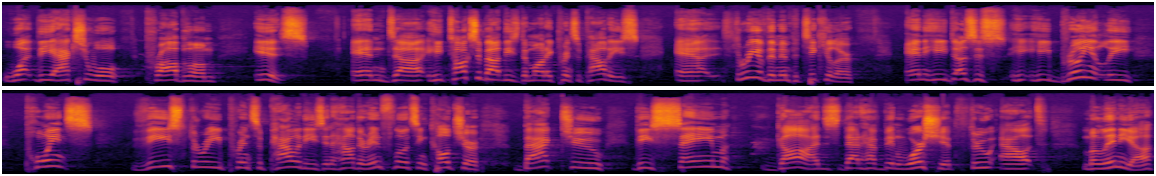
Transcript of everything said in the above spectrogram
what the actual problem is. And uh, he talks about these demonic principalities, uh, three of them in particular. And he does this, he, he brilliantly points these three principalities and how they're influencing culture back to these same gods that have been worshiped throughout millennia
